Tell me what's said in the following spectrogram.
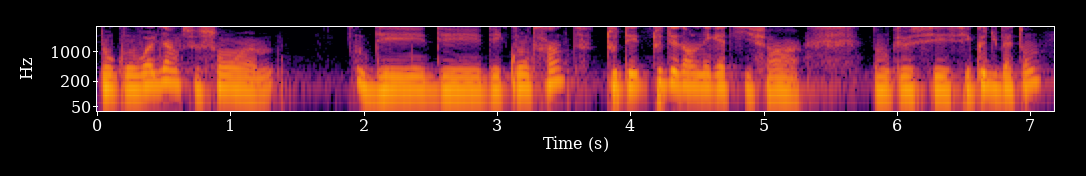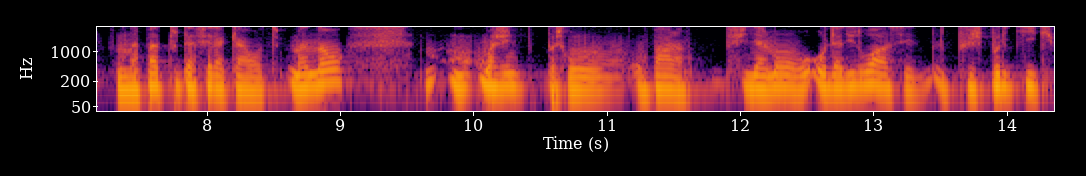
Donc, on voit bien que ce sont des, des, contraintes. Tout est, tout est dans le négatif. Hein. Donc c'est que du bâton. On n'a pas tout à fait la carotte. Maintenant, moi j'ai parce qu'on on parle finalement au-delà du droit, c'est plus politique.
